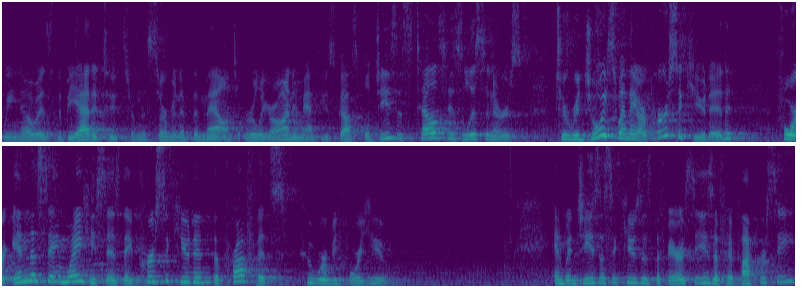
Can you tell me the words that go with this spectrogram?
we know as the Beatitudes from the Sermon of the Mount earlier on in Matthew's Gospel, Jesus tells his listeners to rejoice when they are persecuted, for in the same way, he says, they persecuted the prophets who were before you. And when Jesus accuses the Pharisees of hypocrisy,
